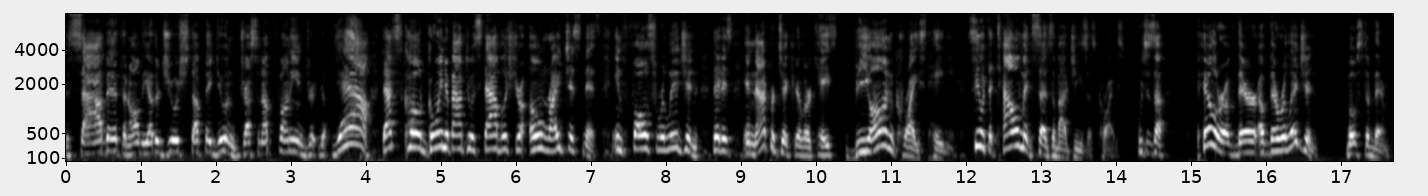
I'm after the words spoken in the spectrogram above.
the Sabbath and all the other Jewish stuff they do and dressing up funny and yeah, that's called going about to establish your own righteousness in false religion that is in that particular case beyond Christ hating. See what the Talmud says about Jesus Christ, which is a pillar of their of their religion, most of them.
